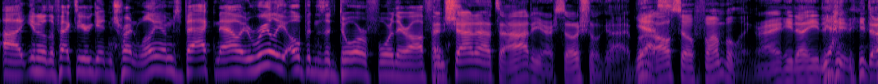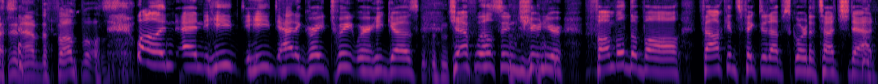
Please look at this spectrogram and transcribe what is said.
Uh, you know, the fact that you're getting Trent Williams back now, it really opens the door for their offense. And shout out to Adi, our social guy, but Yes. also fumbling, right? He does, he, Yeah. he doesn't have the fumbles. Well, and and he he had a great tweet where he goes, Jeff Wilson Jr. fumbled the ball, Falcons picked it up, scored a touchdown.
